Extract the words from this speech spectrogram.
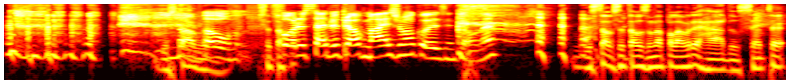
Gustavo, Bom, tá... foro serve para mais de uma coisa, então, né? Gustavo, você tá usando a palavra errada. O certo é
